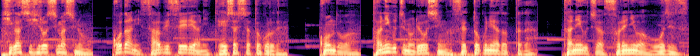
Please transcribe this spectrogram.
東広島市の小谷サービスエリアに停車したところで、今度は谷口の両親が説得に当たったが、谷口はそれには応じず、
